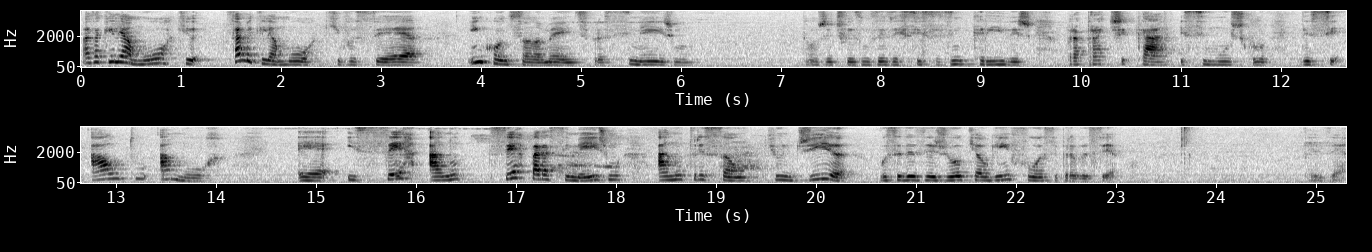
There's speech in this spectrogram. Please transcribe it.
mas aquele amor que sabe aquele amor que você é incondicionalmente para si mesmo. Então a gente fez uns exercícios incríveis para praticar esse músculo desse alto amor é, e ser a, ser para si mesmo a nutrição que um dia você desejou que alguém fosse para você. Pois é.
